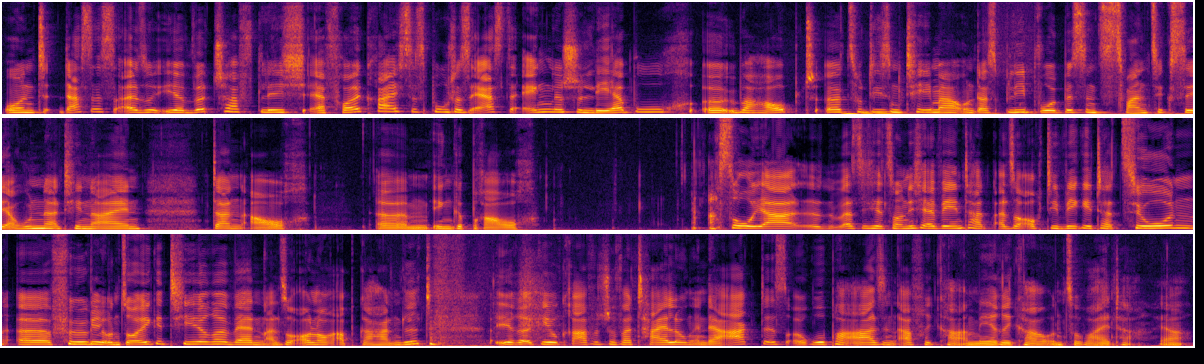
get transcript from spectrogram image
Und das ist also ihr wirtschaftlich erfolgreichstes Buch, das erste englische Lehrbuch äh, überhaupt äh, zu diesem Thema. Und das blieb wohl bis ins 20. Jahrhundert hinein dann auch ähm, in Gebrauch. Ach so, ja, äh, was ich jetzt noch nicht erwähnt habe, also auch die Vegetation, äh, Vögel und Säugetiere werden also auch noch abgehandelt. Ihre geografische Verteilung in der Arktis, Europa, Asien, Afrika, Amerika und so weiter, ja.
